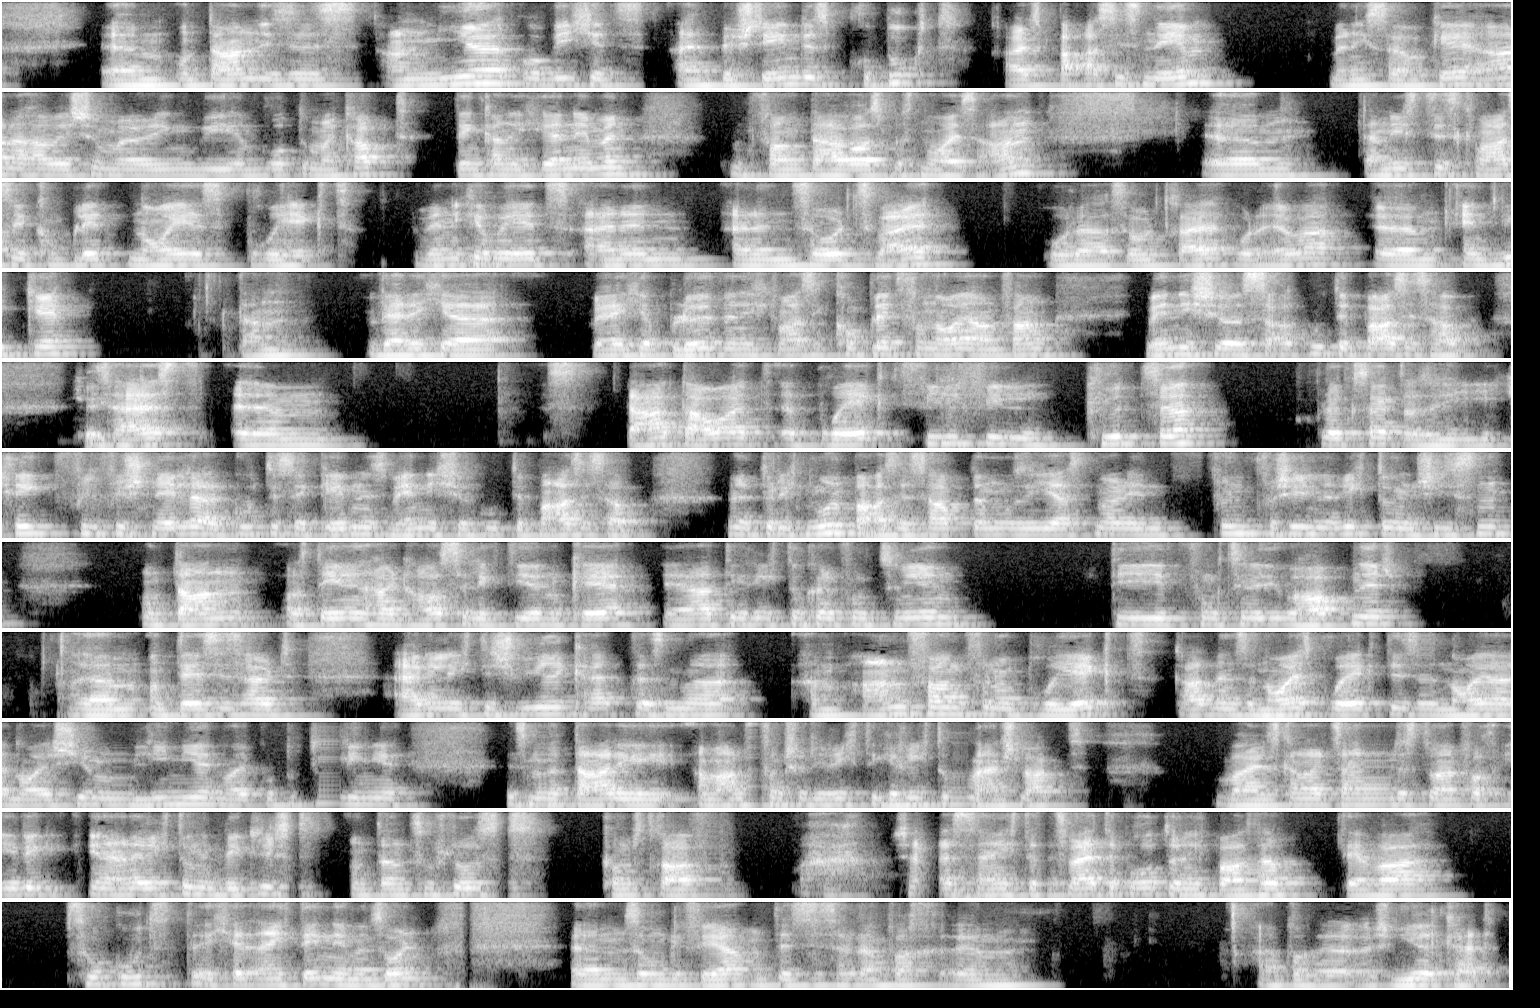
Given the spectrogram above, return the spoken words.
Ähm, und dann ist es an mir, ob ich jetzt ein bestehendes Produkt als Basis nehme. Wenn ich sage, okay, ah, da habe ich schon mal irgendwie ein Proto mal gehabt, den kann ich hernehmen und fange daraus was Neues an, ähm, dann ist das quasi ein komplett neues Projekt. Wenn ich aber jetzt einen, einen Soul 2 oder Soul 3, whatever, ähm, entwickle, dann werde ich ja wäre ich ja blöd, wenn ich quasi komplett von neu anfange, wenn ich schon eine gute Basis habe. Okay. Das heißt, ähm, da dauert ein Projekt viel, viel kürzer, blöd gesagt. Also ich, kriege viel, viel schneller ein gutes Ergebnis, wenn ich eine gute Basis habe. Wenn ich natürlich null Basis habe, dann muss ich erstmal in fünf verschiedene Richtungen schießen und dann aus denen halt ausselektieren, okay, ja, die Richtung kann funktionieren, die funktioniert überhaupt nicht. Ähm, und das ist halt eigentlich die Schwierigkeit, dass man am Anfang von einem Projekt, gerade wenn es ein neues Projekt ist, eine neue, neue Schirmlinie, neue Produktlinie, dass man da die, am Anfang schon die richtige Richtung einschlagt. Weil es kann halt sein, dass du einfach ewig in eine Richtung entwickelst und dann zum Schluss kommst drauf, ach, scheiße, eigentlich der zweite Proto, den ich gebaut habe, der war so gut, ich hätte eigentlich den nehmen sollen, ähm, so ungefähr. Und das ist halt einfach, ähm, einfach eine Schwierigkeit.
